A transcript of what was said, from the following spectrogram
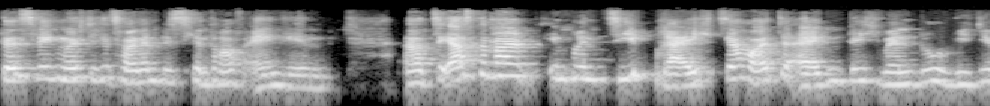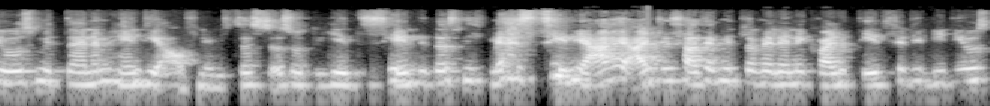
deswegen möchte ich jetzt heute ein bisschen darauf eingehen. Äh, zuerst einmal, im Prinzip reicht ja heute eigentlich, wenn du Videos mit deinem Handy aufnimmst. Das, also jedes Handy, das nicht mehr als zehn Jahre alt ist, hat ja mittlerweile eine Qualität für die Videos,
